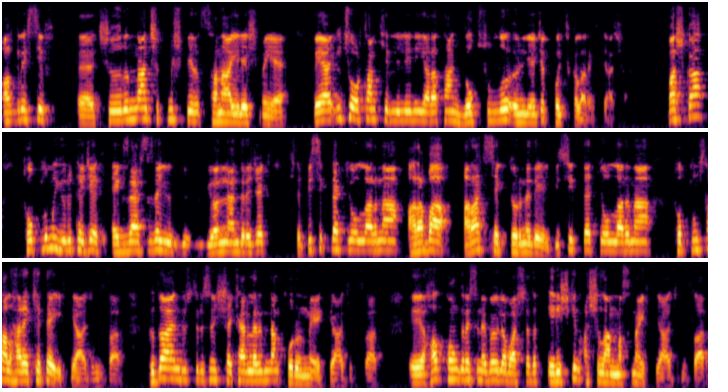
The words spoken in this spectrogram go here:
agresif e, çığırından çıkmış bir sanayileşmeye veya iç ortam kirliliğini yaratan yoksulluğu önleyecek politikalara ihtiyaç var. Başka toplumu yürütecek, egzersize yönlendirecek işte bisiklet yollarına, araba, araç sektörüne değil, bisiklet yollarına, toplumsal harekete ihtiyacımız var. Gıda endüstrisinin şekerlerinden korunmaya ihtiyacımız var. E, Halk Kongresi'ne böyle başladık. Erişkin aşılanmasına ihtiyacımız var.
